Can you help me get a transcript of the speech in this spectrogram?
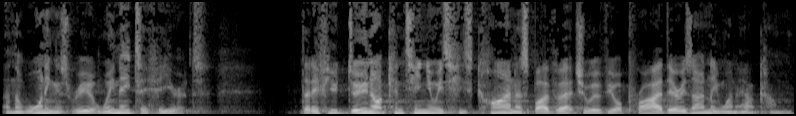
And the warning is real. We need to hear it. That if you do not continue his kindness by virtue of your pride, there is only one outcome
